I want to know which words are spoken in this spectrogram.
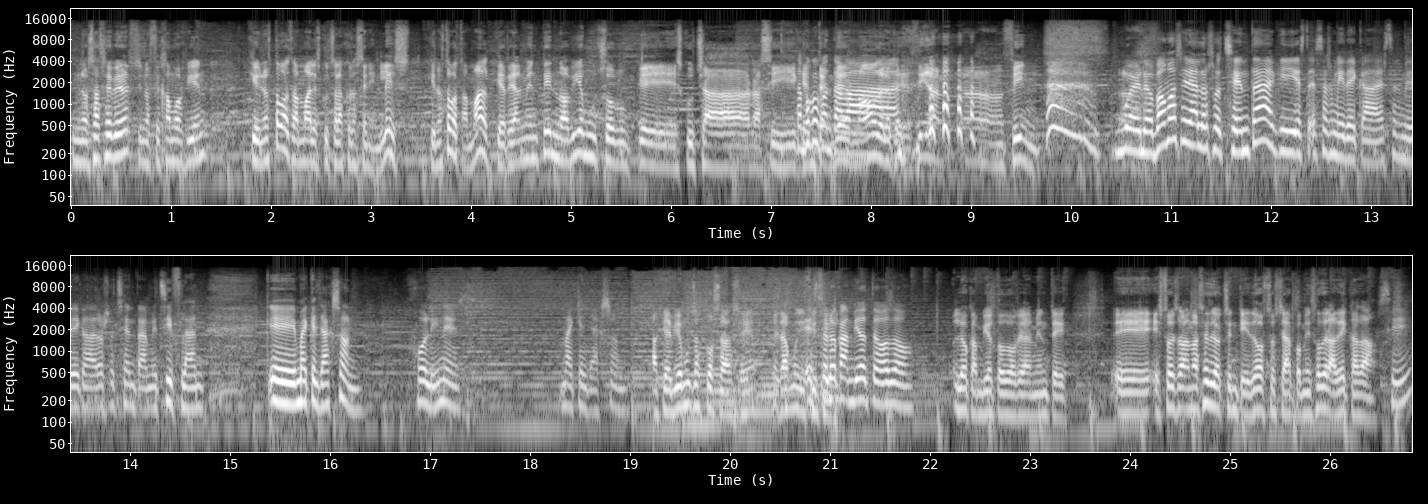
nos hace ver, si nos fijamos bien, que no estaba tan mal escuchar las cosas en inglés, que no estaba tan mal, que realmente no había mucho que escuchar así, Tampoco que entender, ¿no? De lo que decían. En fin. Bueno, vamos a ir a los 80. Aquí, esta, esta es mi década, esta es mi década, los 80, me chiflan. Eh, Michael Jackson. Jolines. Michael Jackson. Aquí había muchas cosas, ¿eh? Era muy difícil. Esto lo cambió todo. Lo cambió todo realmente. Eh, esto es además es del 82, o sea, comienzo de la década. Sí.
